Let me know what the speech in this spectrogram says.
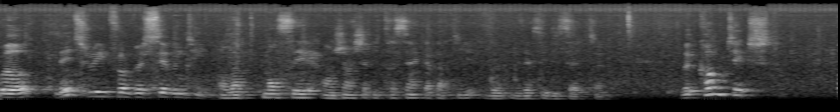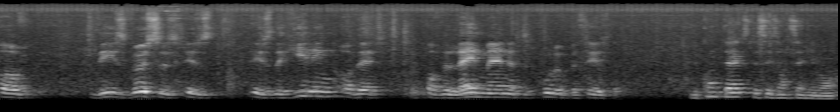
well, let's read from verse 17. On va commencer en Jean chapitre 5 à partir du verset 17. The context of these verses is, is the healing of, that, of the lame man at the pool of Bethesda. Le contexte de ces enseignements,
